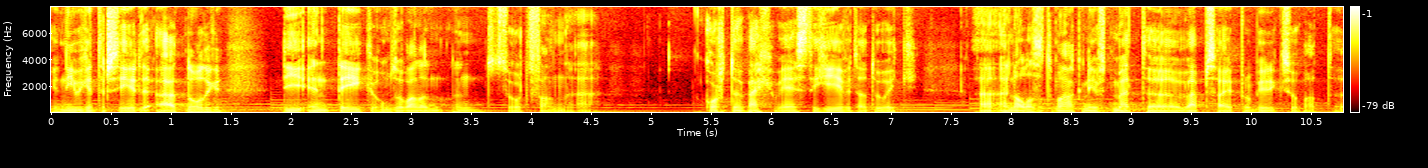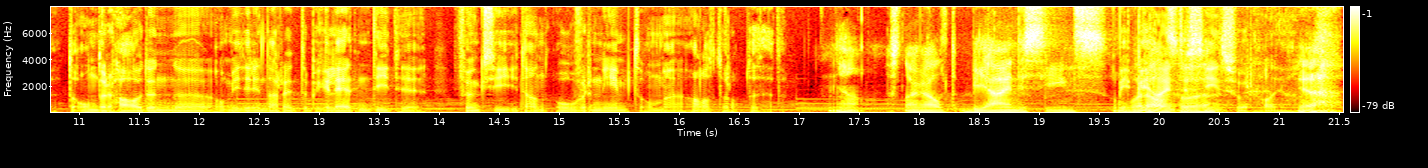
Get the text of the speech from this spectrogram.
een nieuwe geïnteresseerde uitnodigen. Die intake om zowel een, een soort van eh, korte wegwijs te geven, dat doe ik. Eh, en alles wat te maken heeft met de website probeer ik zo wat eh, te onderhouden eh, om iedereen daarin te begeleiden die de functie dan overneemt om alles erop te zetten. Ja, dat is nog altijd behind the scenes. Be- overal Behind the scenes vooral, ja. Ja,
